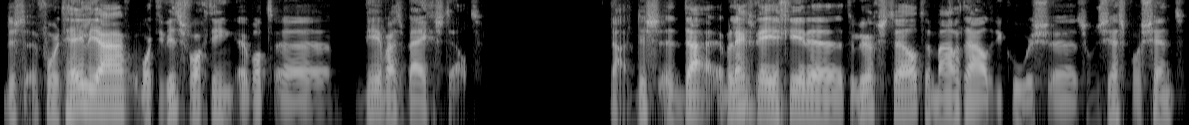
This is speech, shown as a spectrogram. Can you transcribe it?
Dus voor het hele jaar wordt die winstverwachting wat neerwaarts bijgesteld. Nou, dus daar, beleggers reageerden teleurgesteld. En maandag daalde die koers zo'n 6%.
